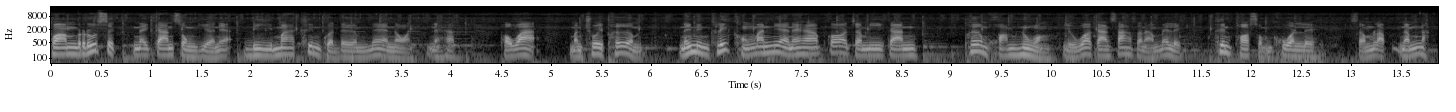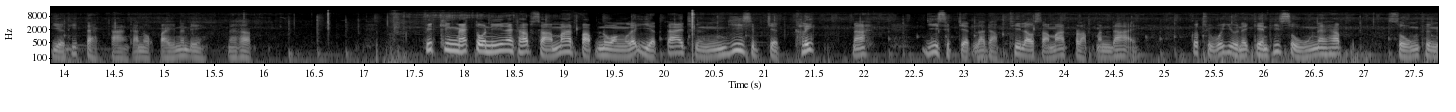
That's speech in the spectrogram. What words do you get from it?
ความรู้สึกในการส่งเหยื่อเนี่ยดีมากขึ้นกว่าเดิมแน่นอนนะครับ เพราะว่ามันช่วยเพิ่มใน 1 คลิกของมันเนี่ยนะครับก็จะมีการเพิ่มความหน่วง หรือว่าการสร้างสนามแม่เหล็กขึ้นพอสมควรเลยสำหรับน้ำหนักเหยื่อที่แตกต่างกันออกไปนั่นเองนะครับ Fit King Max ตัวนี้นะครับสามารถปรับหน่วงละเอียดได้ถึง 27 คลิกนะ 27 ระดับที่เราสามารถปรับมันได้ ก็ถือว่าอยู่ในเกณฑ์ที่สูงนะครับ สูงถึง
